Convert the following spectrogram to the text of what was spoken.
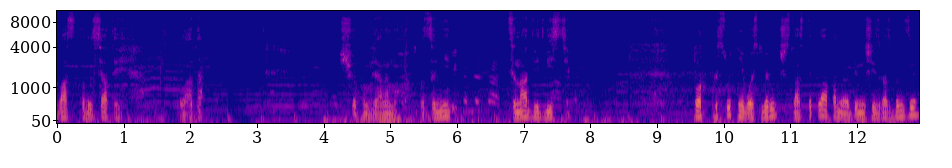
ВАЗ 110 Лада. Що там глянемо по ціні? Ціна 2200. Торг присутній, 8 рік, 16 клапани, 1,6 газ бензин,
